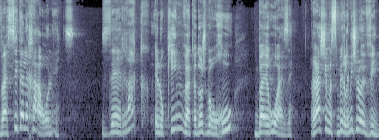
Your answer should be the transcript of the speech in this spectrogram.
ועשית לך ארון עץ. זה רק אלוקים והקדוש ברוך הוא באירוע הזה. רש"י מסביר, למי שלא הבין,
